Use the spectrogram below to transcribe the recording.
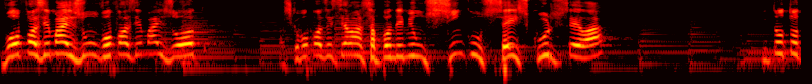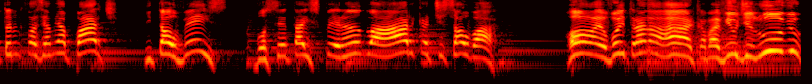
Vou fazer mais um, vou fazer mais outro. Acho que eu vou fazer, sei lá, nessa pandemia, uns cinco, seis cursos, sei lá. Então estou tendo que fazer a minha parte. E talvez você está esperando a arca te salvar. Ó, oh, eu vou entrar na arca, vai vir o dilúvio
